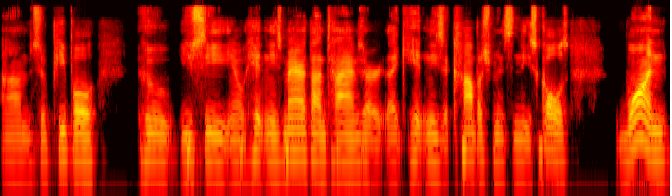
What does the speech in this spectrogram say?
Um, so people who you see, you know, hitting these marathon times or like hitting these accomplishments and these goals, one,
